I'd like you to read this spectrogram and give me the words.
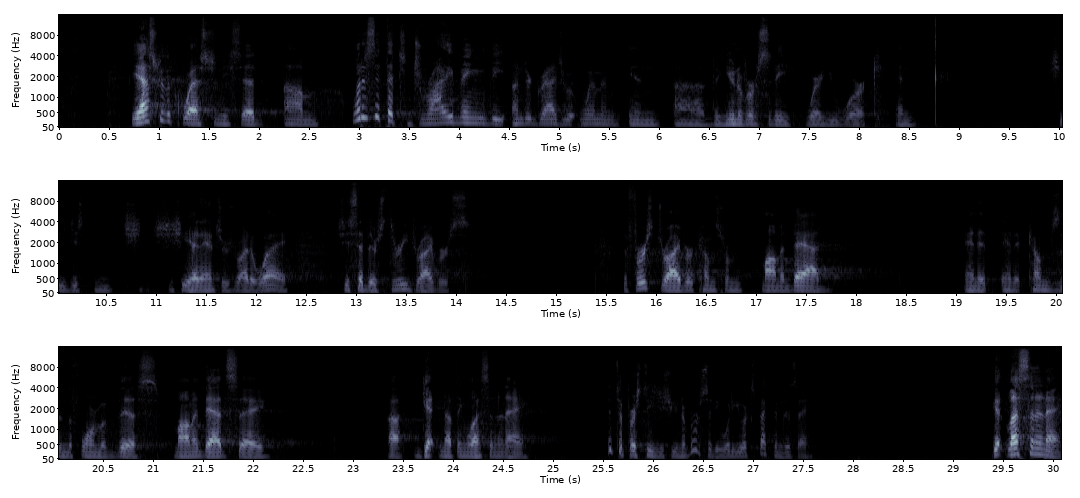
he asked her the question. He said, um, what is it that's driving the undergraduate women in uh, the university where you work? And she just she, she had answers right away. She said there's three drivers. The first driver comes from mom and dad, and it, and it comes in the form of this Mom and dad say, uh, Get nothing less than an A. It's a prestigious university. What do you expect them to say? Get less than an A.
